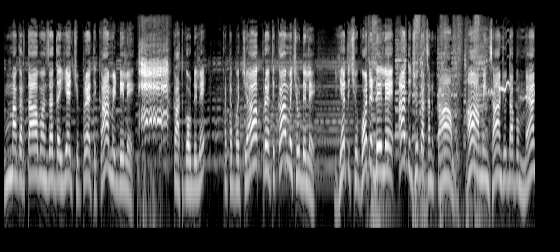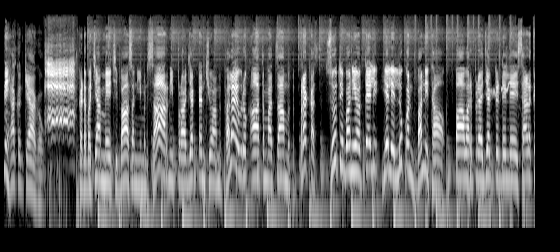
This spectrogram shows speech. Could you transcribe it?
मगर तावन जदा ये छु प्रति काम डिले। कत गो डिले कट बचा प्रति काम छु डिले यत गोट डिले अद छु गसन काम। आम इंसान छु दप मैंने हक क्या गो। कट बचा मे छि बासन यमन सारनी प्रोजेक्टन छु, आम फलायवरुक आत्मा चामुत प्रकस। सुति बनियो तेली, येले लुकन बनी था पावर प्रोजेक्ट डिले, सड़क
